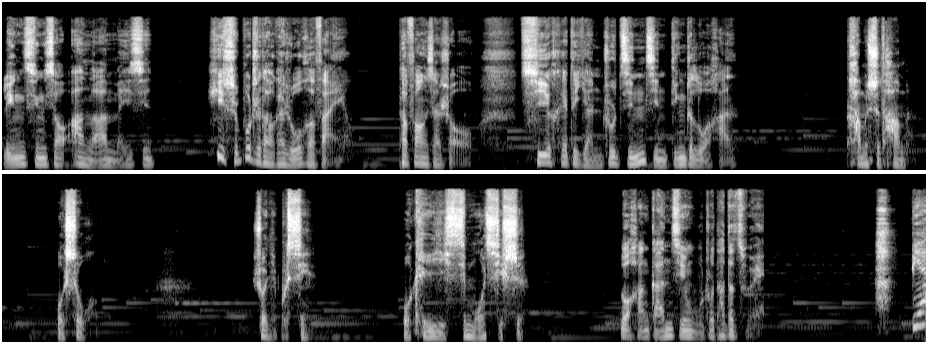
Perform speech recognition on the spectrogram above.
林青霄按了按眉心，一时不知道该如何反应。他放下手，漆黑的眼珠紧紧盯着洛寒。他们是他们，我是我。若你不信。我可以以心魔起誓。洛寒赶紧捂住他的嘴。别，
